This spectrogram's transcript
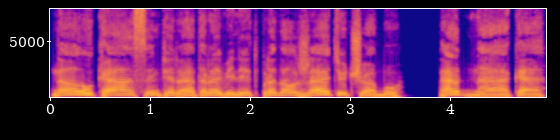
Но указ императора велит продолжать учебу. Однако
